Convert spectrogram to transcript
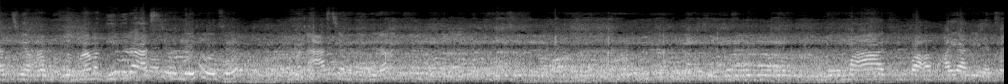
যাচ্ছি আমরা মধ্যমগ্রাম আমার দিদিরা আসছে ওর লেট হয়েছে। আসছে আমার দিদিরা মা বা- ভাই আগে গেছে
